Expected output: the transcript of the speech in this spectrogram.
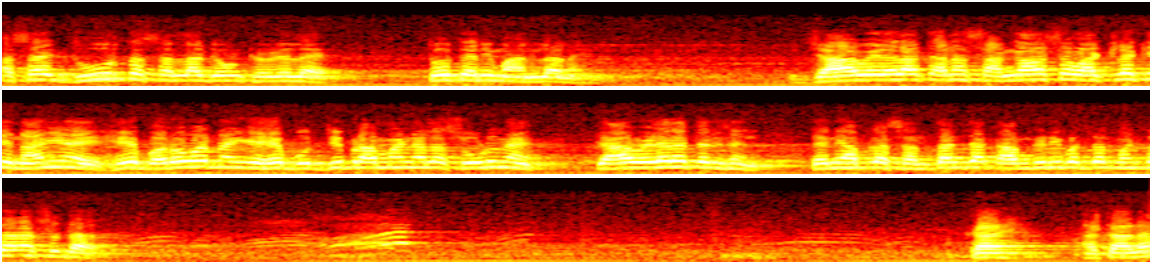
असा एक धूर्त सल्ला देऊन ठेवलेला आहे. तो त्यांनी मानला नाही. ज्या वेळेला त्यांना सांगावं असं वाटलं की नाही आहे हे बरोबर नाही आहे हे बुद्धिप्रामाण्याला सोडून आहे त्यावेळेला त्यांनी सांगितलं. त्यांनी आपल्या संतांच्या कामगिरीबद्दल म्हणताना सुद्धा काय? आता आला?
